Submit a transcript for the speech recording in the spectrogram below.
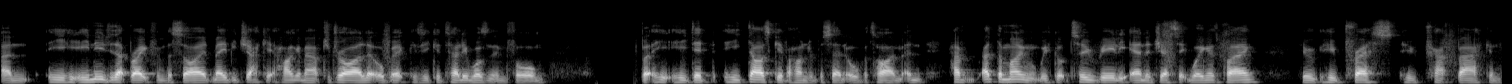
And he he needed that break from the side. Maybe Jackett hung him out to dry a little bit because he could tell he wasn't in form. But he, he did he does give 100 percent all the time. And have at the moment we've got two really energetic wingers playing, who who press, who trap back, and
